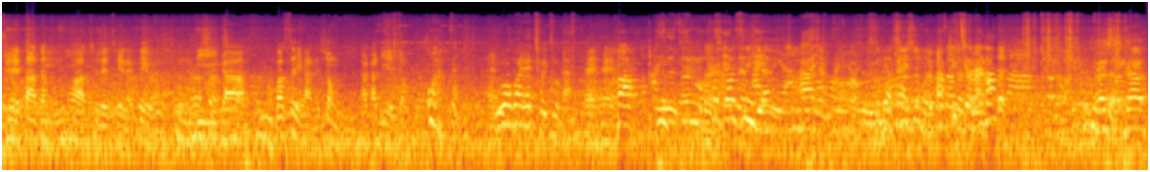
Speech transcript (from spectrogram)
这个大灯画出来册内底有你甲我细汉的相片，啊甲你的相片，哇，我我来找出来，嘿嘿。好，师尊母太高兴了，哎呀，是不是开心？一起来吧。来上看。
